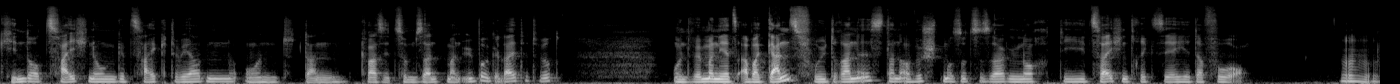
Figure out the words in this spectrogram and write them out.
Kinderzeichnungen gezeigt werden und dann quasi zum Sandmann übergeleitet wird. Und wenn man jetzt aber ganz früh dran ist, dann erwischt man sozusagen noch die Zeichentrickserie davor. Mhm.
